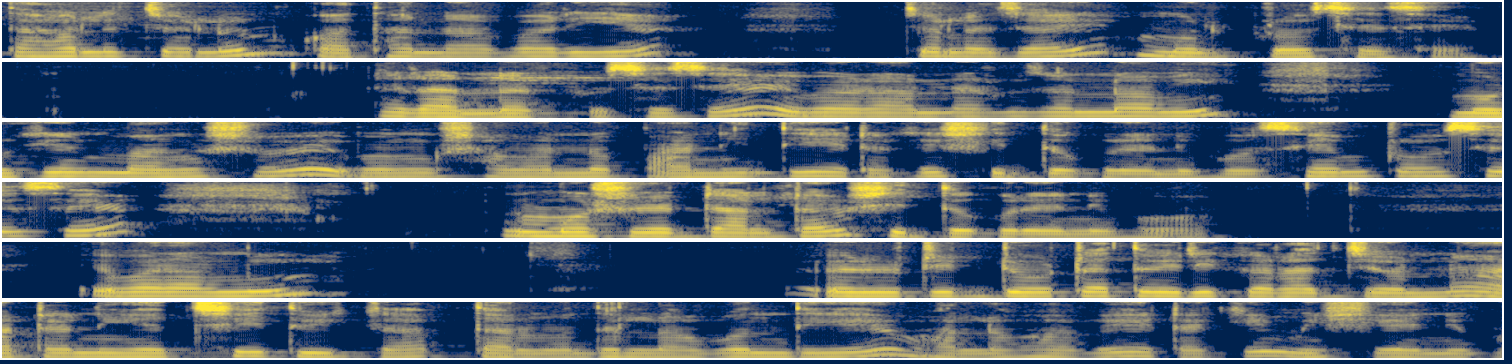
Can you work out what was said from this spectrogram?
তাহলে চলুন কথা না বাড়িয়ে চলে যাই মূল প্রসেসে রান্নার প্রসেসে এবার রান্নার জন্য আমি মুরগির মাংস এবং সামান্য পানি দিয়ে এটাকে সিদ্ধ করে নিব। সেম প্রসেসে মসুরের ডালটাও সিদ্ধ করে নিব। এবার আমি রুটির ডোটা তৈরি করার জন্য আটা নিয়েছি দুই কাপ। তার মধ্যে লবণ দিয়ে ভালোভাবে এটাকে মিশিয়ে নিব।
